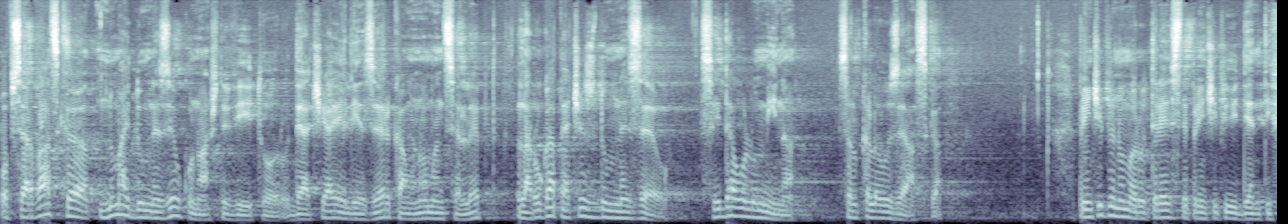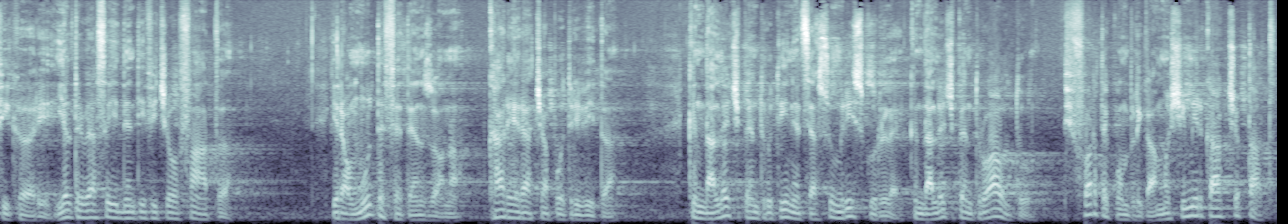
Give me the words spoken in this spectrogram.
Observați că numai Dumnezeu cunoaște viitorul, de aceea Eliezer, ca un om înțelept, l-a rugat pe acest Dumnezeu să-i dea o lumină, să-l călăuzească. Principiul numărul 3 este principiul identificării. El trebuia să identifice o fată. Erau multe fete în zonă. Care era cea potrivită? Când alegi pentru tine, îți asumi riscurile. Când alegi pentru altul, e foarte complicat. Mă și mir că a acceptat.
